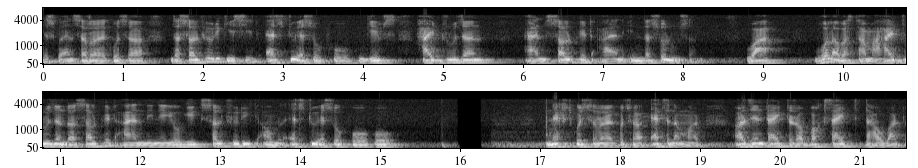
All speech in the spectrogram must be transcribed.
यसको एन्सर रहेको छ the sulphuric acid H two SO four gives hydrogen and sulphate ion in the solution वा घोल अवस्थामा हाइड्रोजन र सल्फेट आयन दिने यौगिक सल्फ्युरिक अम्ल एच टु एसओ फोर हो नेक्स्ट क्वेसन रहेको छ एच नम्बर अर्जेन्टाइट र बक्साइट धाउबाट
